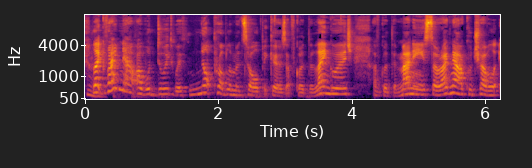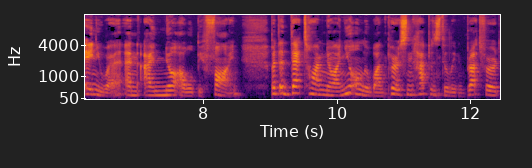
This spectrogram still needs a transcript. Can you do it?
Mm-hmm. Like right now, I would do it with no problem at all because I've got the language, I've got the money. So right now, I could travel anywhere and I know I will be fine. But at that time, no, I knew only one person happens to live in Bradford.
